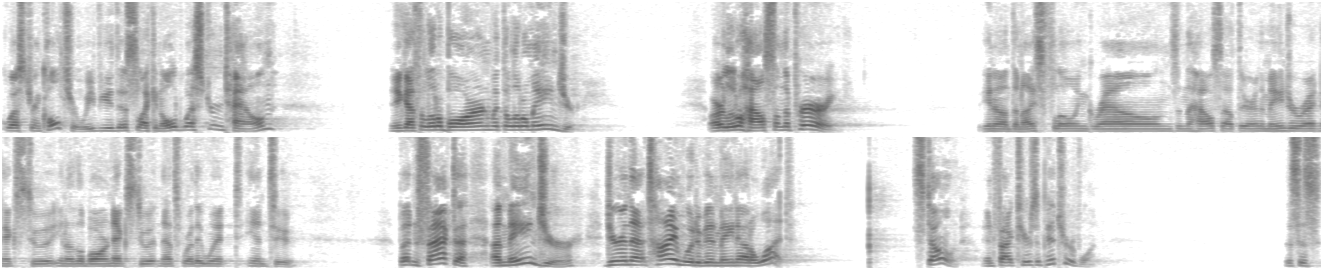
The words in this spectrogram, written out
Western culture. We view this like an old Western town, and you got the little barn with the little manger, or a little house on the prairie. You know, the nice flowing grounds, and the house out there, and the manger right next to it, you know, the barn next to it, and that's where they went into. But in fact, a, a manger during that time would have been made out of what? Stone. In fact, here's a picture of one. This is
